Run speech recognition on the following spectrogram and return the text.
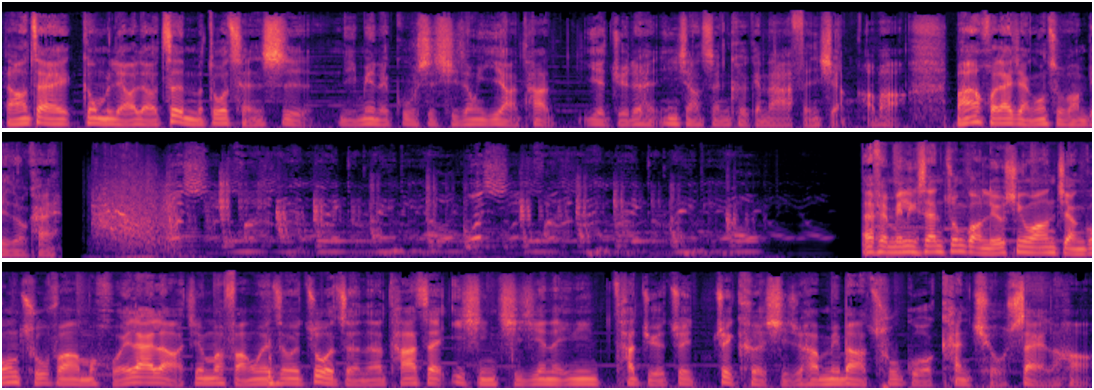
然后再跟我们聊聊这么多城市里面的故事，其中一样他也觉得很印象深刻，跟大家分享，好不好？马上回来讲公厨房，别走开。FM 零零三中广流行网蒋公厨房，我们回来了。今天我们访问这位作者呢，他在疫情期间呢，因为他觉得最最可惜，就是他没办法出国看球赛了哈。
